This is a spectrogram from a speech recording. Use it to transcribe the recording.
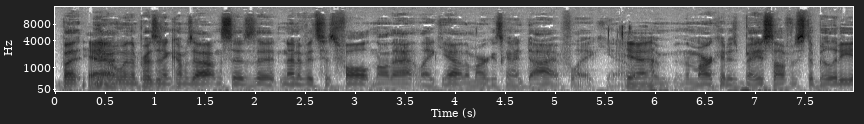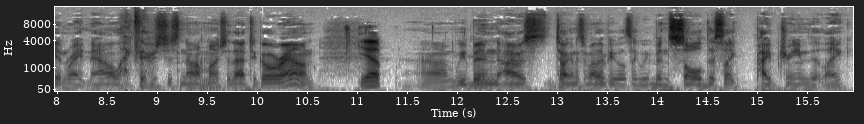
But yeah. you know, when the president comes out and says that none of it's his fault and all that, like, yeah, the market's going to dive. Like, you know, yeah. the, the market is based off of stability, and right now, like, there's just not much of that to go around. Yep. Um, we've been. I was talking to some other people. It's like we've been sold this like pipe dream that like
